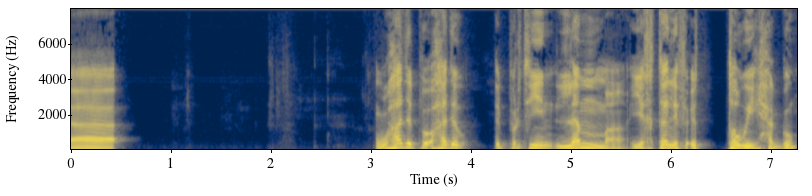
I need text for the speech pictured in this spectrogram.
آه وهذا هذا البروتين لما يختلف الطوي حقه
